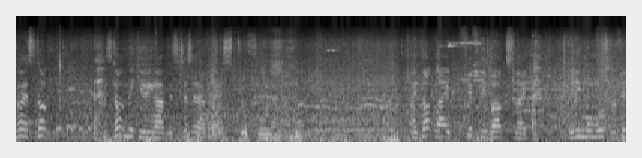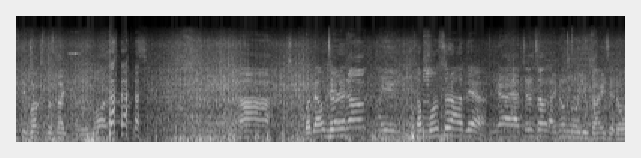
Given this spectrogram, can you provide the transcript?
no, it's not. It's not me giving up. It's just that I'm just too full, and I'm not. I thought like 50 bucks, like eating momos for 50 bucks was like a lot. Of bucks. Ah, But out turned here, out I some monster out there. Yeah, it turns out I don't know you guys at all.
